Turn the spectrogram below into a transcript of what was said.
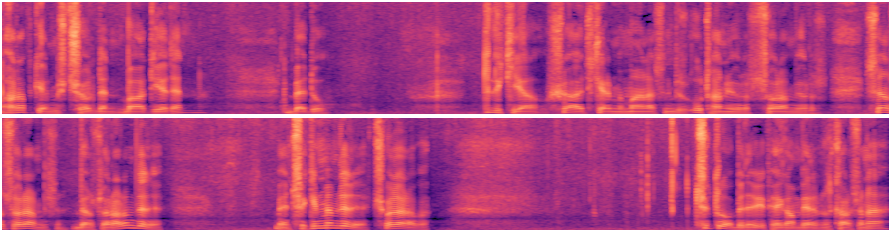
Arap gelmiş çölden, badiyeden. Bedu. Dedi ki ya şu ayet-i kerime manasını biz utanıyoruz, soramıyoruz. Sen sorar mısın? Ben sorarım dedi. Ben çekinmem dedi. Çöl Arabı. Çıktı o bedevi peygamberimiz karşısına.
